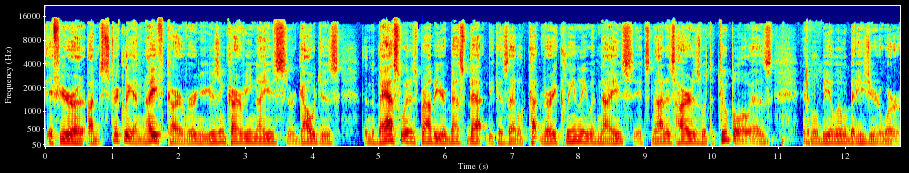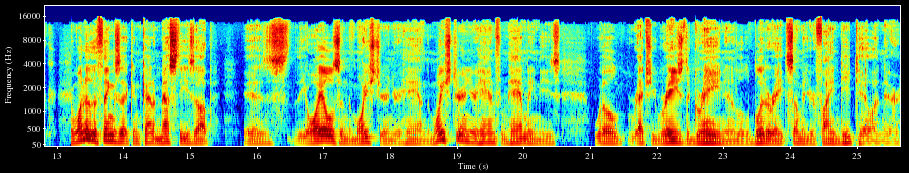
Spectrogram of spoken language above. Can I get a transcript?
if you're a, a, strictly a knife carver and you're using carving knives or gouges, then the basswood is probably your best bet because that'll cut very cleanly with knives. It's not as hard as what the Tupelo is, and it'll be a little bit easier to work. One of the things that can kind of mess these up is the oils and the moisture in your hand. The moisture in your hand from handling these will actually raise the grain and it'll obliterate some of your fine detail in there.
